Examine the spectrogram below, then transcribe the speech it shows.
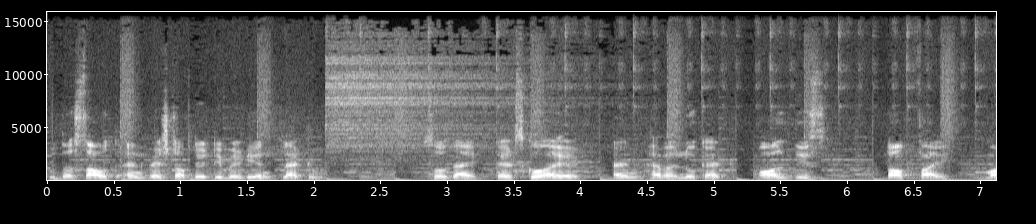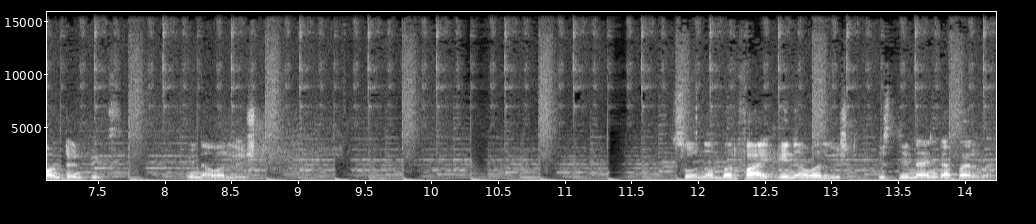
to the south and west of the Tibetan plateau. So guys, let's go ahead and have a look at all these top 5 mountain peaks in our list. So number 5 in our list is the Nanga Parbat.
